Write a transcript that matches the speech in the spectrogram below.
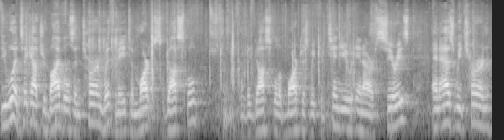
If you would, take out your Bibles and turn with me to Mark's Gospel, the Gospel of Mark, as we continue in our series. And as we turn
